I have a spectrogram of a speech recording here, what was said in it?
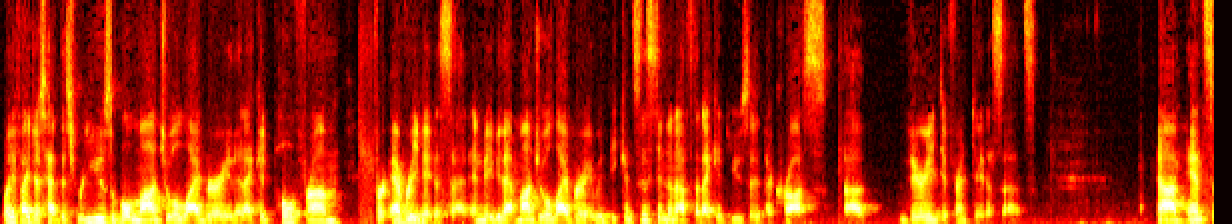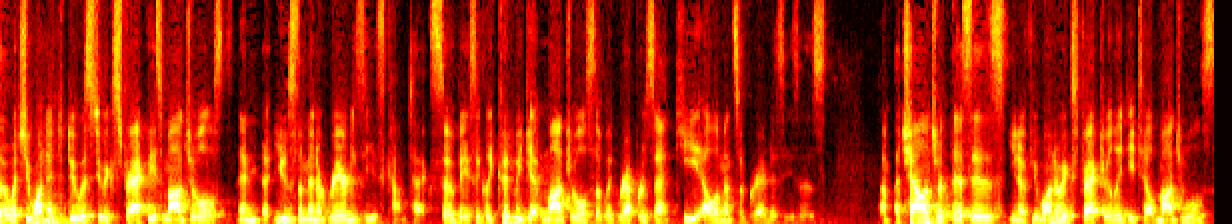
What if I just had this reusable module library that I could pull from for every data set. And maybe that module library would be consistent enough that I could use it across uh, very different data sets. Um, and so what you wanted to do was to extract these modules and use them in a rare disease context. So basically, could we get modules that would represent key elements of rare diseases? Um, a challenge with this is, you know, if you want to extract really detailed modules,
